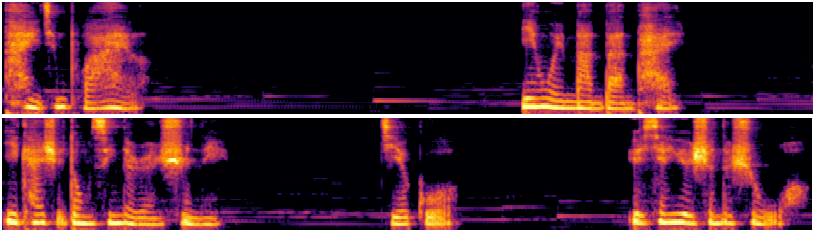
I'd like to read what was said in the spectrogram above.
他已经不爱了。因为慢半拍，一开始动心的人是你，结果越陷越深的是我。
